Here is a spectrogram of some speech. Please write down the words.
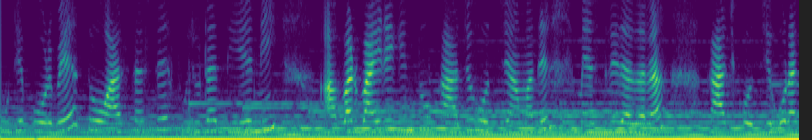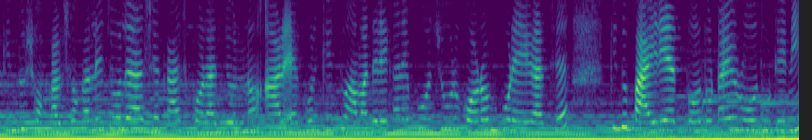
উঠে পড়বে, তো আস্তে আস্তে পুজোটা দিয়ে নিই। আবার বাইরে কিন্তু কাজও হচ্ছে আমাদের মেস্ত্রি দাদারা কাজ করছে। ওরা কিন্তু সকাল সকালে চলে আসে কাজ করার জন্য। আর এখন কিন্তু আমাদের এখানে প্রচুর গরম পড়ে গেছে। কিন্তু বাইরে ততটাই রোদ উঠেনি,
